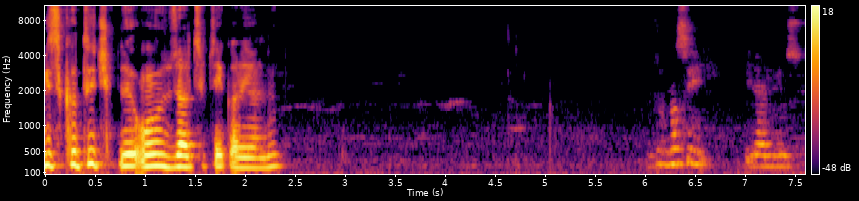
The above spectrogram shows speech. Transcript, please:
Bir sıkıntı çıktı. Onu düzeltip tekrar geldim. Nasıl ilerliyorsun?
